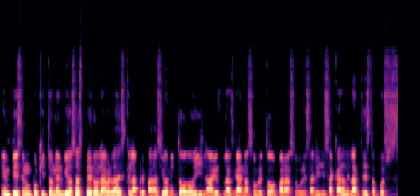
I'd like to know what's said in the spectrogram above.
empiecen un poquito nerviosas, pero la verdad es que la preparación y todo, y las ganas, sobre todo para sobresalir y sacar adelante esto, pues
